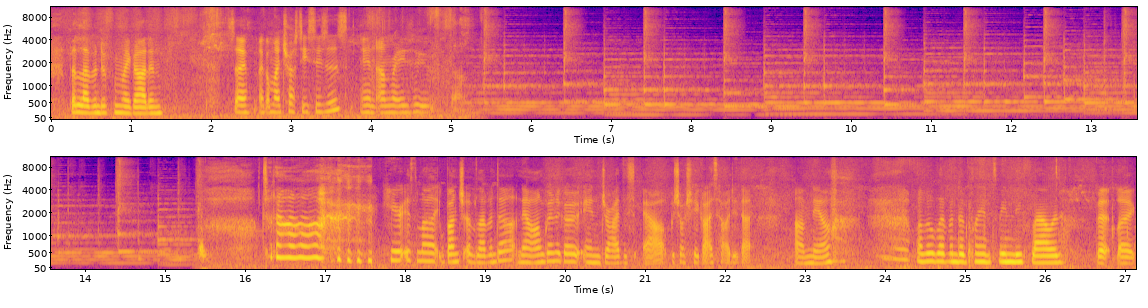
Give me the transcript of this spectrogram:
the lavender from my garden. So I got my trusty scissors and I'm ready to start. Ta-da! Here is my bunch of lavender. Now I'm going to go and dry this out, which I'll show you guys how I do that um, now. my little lavender plant's been leaf flowered, but like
